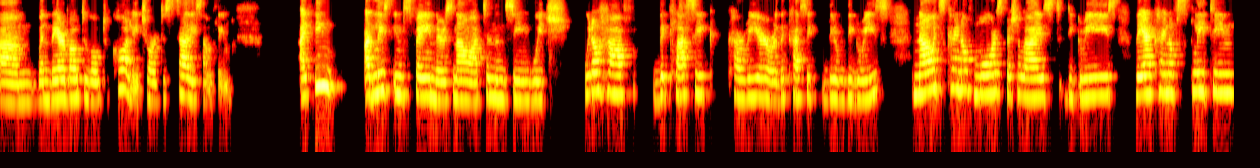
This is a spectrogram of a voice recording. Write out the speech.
um, when they are about to go to college or to study something. I think at least in spain there's now a tendency in which we don't have the classic career or the classic de- degrees. Now it's kind of more specialized degrees. They are kind of splitting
